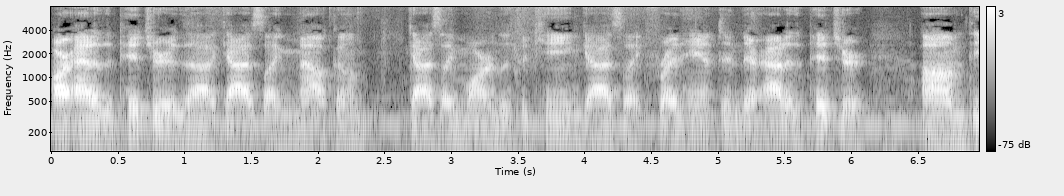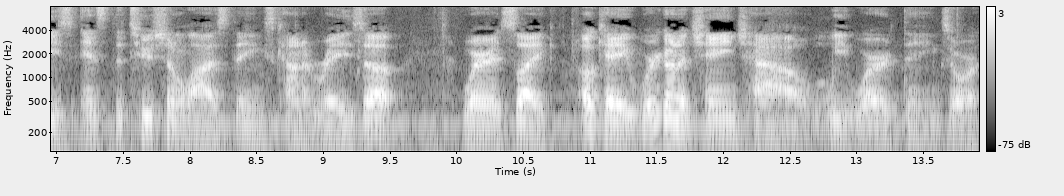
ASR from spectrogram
are out of the picture, the guys like Malcolm, guys like Martin Luther King, guys like Fred Hampton, they're out of the picture. Um, these institutionalized things kind of raise up where it's like, okay, we're going to change how we word things, or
